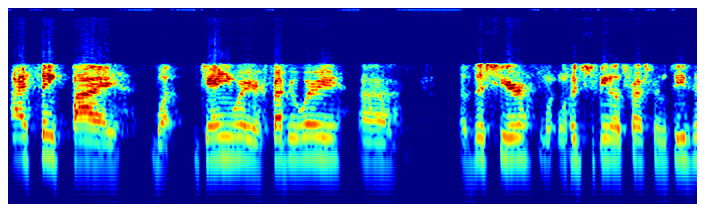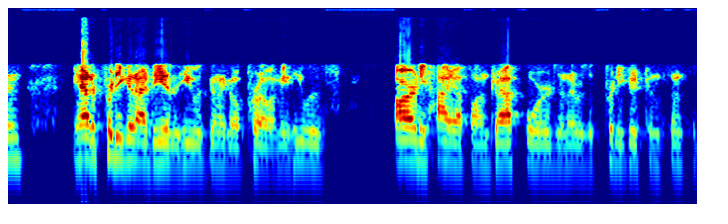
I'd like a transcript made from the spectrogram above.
I think by what January or February uh, of this year when Hood Schifino's freshman season he had a pretty good idea that he was going to go pro. I mean he was already high up on draft boards, and there was a pretty good consensus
